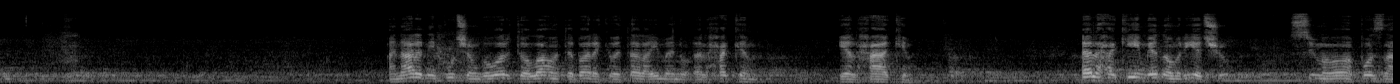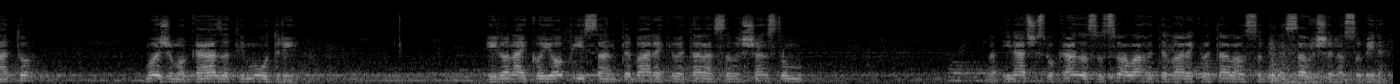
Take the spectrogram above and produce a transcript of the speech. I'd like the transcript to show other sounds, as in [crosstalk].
A naredni put ćemo govoriti o Allahom te ta'ala imenu El Hakem i El Hakim. El Hakim jednom riječu, svima vama poznato, možemo kazati mudri ili onaj koji je opisan te bareke ve ta'ala savršenstvom Inače smo kazali su sve Allahove te bareke ve ta'ala osobine savršene osobine.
